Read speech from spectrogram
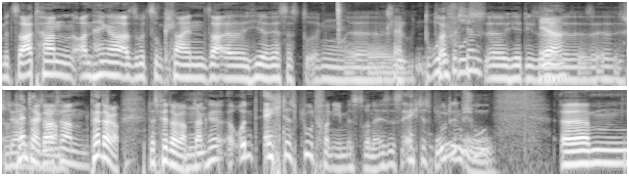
mit Satan-Anhänger, also mit so einem kleinen, Sa äh, hier, wer ist das, ähm, äh, Drudenfuß, Teufelchen? äh, hier diese Ja. äh, Stern, Pentagramm. Mhm. Satan, Pentagramm, das Pentagramm, danke. Und echtes Blut von ihm ist drin. Es ist echtes Blut im Oh. Schuh. Ähm,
